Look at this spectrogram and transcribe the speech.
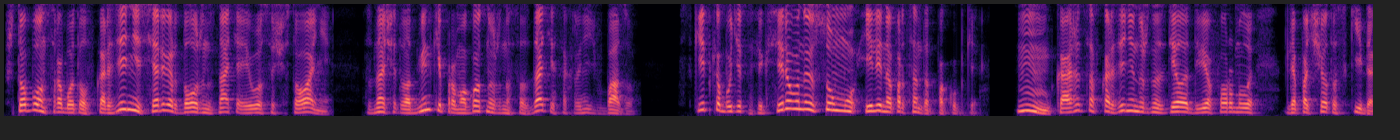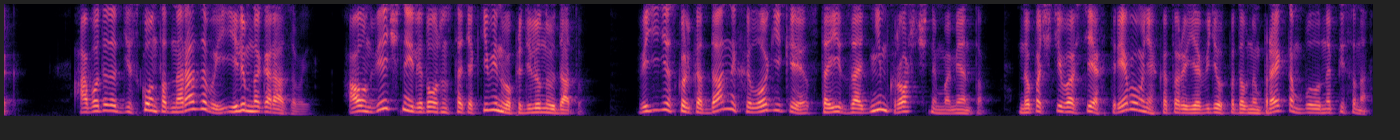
Чтобы он сработал в корзине, сервер должен знать о его существовании. Значит, в админке промокод нужно создать и сохранить в базу. Скидка будет на фиксированную сумму или на процент от покупки. Ммм, кажется, в корзине нужно сделать две формулы для подсчета скидок. А вот этот дисконт одноразовый или многоразовый? А он вечный или должен стать активен в определенную дату? Видите, сколько данных и логики стоит за одним крошечным моментом. Но почти во всех требованиях, которые я видел к подобным проектам, было написано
